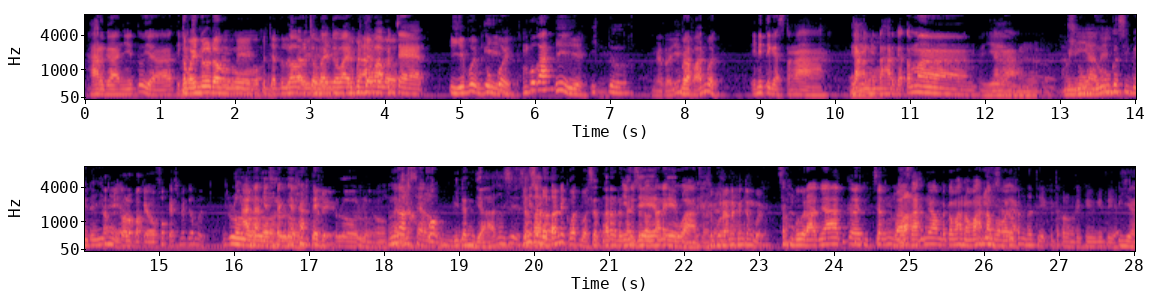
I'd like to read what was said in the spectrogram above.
Harganya itu ya tiga Cobain dulu dong, nih, gua pencet dulu Lo sekali cobain nih. cobain Gua pencet Apa, pencet. Iya, boy, empuk, Ih, boy. Empuk kan? Iya. Itu. Enggak tahu ya. Berapaan, boy? Ini tiga setengah. Jangan Iya. minta harga teman. Iya. Jangan. Bingung Kasihan, juga sih bedanya Tapi ya. kalau pakai OVO cashback gak? Lo lo Ada lo, cashbacknya lo. nanti. Lo lo. Enggak, kok bidang jasa sih? Ini sedotannya kuat, bos. Setara dengan Ini sedotannya JNE, kuat. Semburannya kenceng, Boy. Semburannya kenceng, basahnya sampai ke mana-mana pokoknya. kan berarti kita kalau nge-review gitu ya. Iya,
